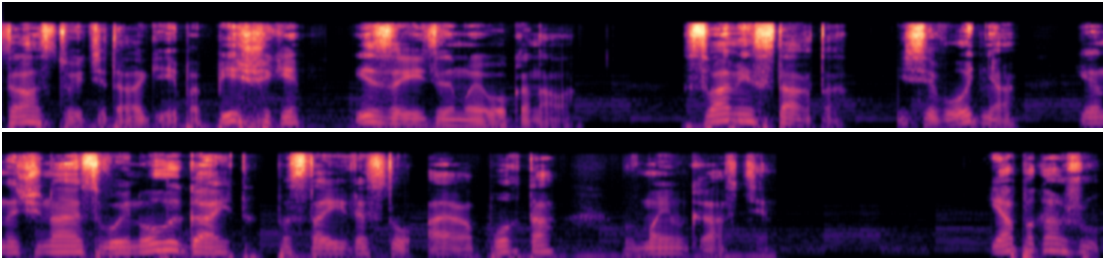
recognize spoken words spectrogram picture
Здравствуйте, дорогие подписчики и зрители моего канала. С вами Стартер, и сегодня я начинаю свой новый гайд по строительству аэропорта в Майнкрафте. Я покажу,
